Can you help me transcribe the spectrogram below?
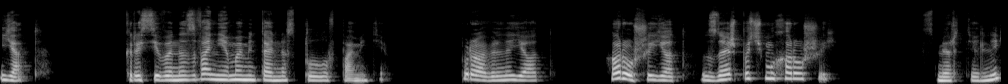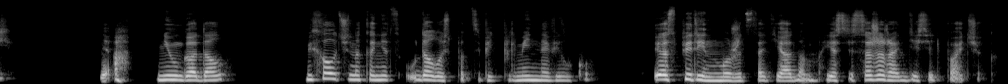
яд». Красивое название моментально всплыло в памяти. «Правильно, яд. Хороший яд. Знаешь, почему хороший?» «Смертельный?» «Не, не угадал». Михалычу, наконец, удалось подцепить пельмень на вилку. И аспирин может стать ядом, если сожрать 10 пачек.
